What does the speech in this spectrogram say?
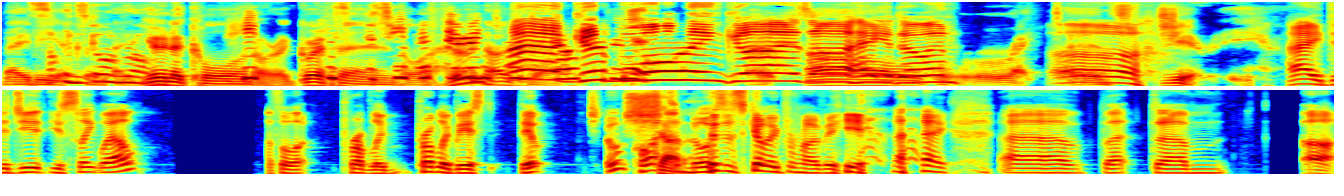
Maybe something's it's a, gone a wrong. unicorn He- or a griffin. is he or who referring knows to- what. Ah, good morning, guys. Oh, how you Oh, doing? Right, Oh. It's Jerry. Hey, did you you sleep well? I thought probably probably best. There, oh, quite Shut some up. noises coming from over here. uh, but um, uh,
